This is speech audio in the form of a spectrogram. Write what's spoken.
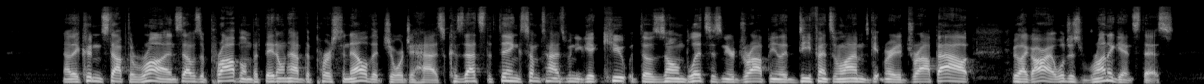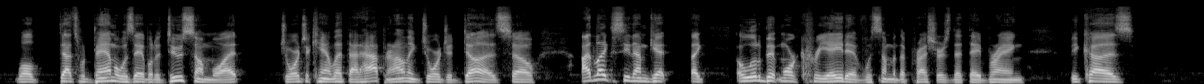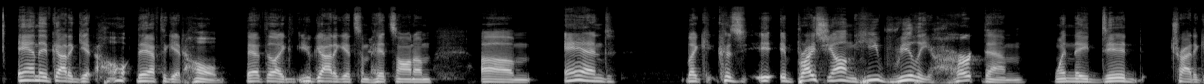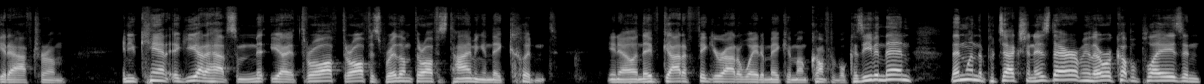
now they couldn't stop the runs. That was a problem, but they don't have the personnel that Georgia has. Because that's the thing. Sometimes when you get cute with those zone blitzes and you're dropping, the defensive lineman's getting ready to drop out, you're like, all right, we'll just run against this. Well, that's what Bama was able to do somewhat. Georgia can't let that happen. I don't think Georgia does. So I'd like to see them get like a little bit more creative with some of the pressures that they bring because and they've got to get home. They have to get home. They have to like you got to get some hits on them. Um, and like because Bryce Young, he really hurt them when they did try to get after him, and you can't. You got to have some. You got to throw off, throw off his rhythm, throw off his timing, and they couldn't. You know, and they've got to figure out a way to make him uncomfortable. Because even then, then when the protection is there, I mean, there were a couple plays and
